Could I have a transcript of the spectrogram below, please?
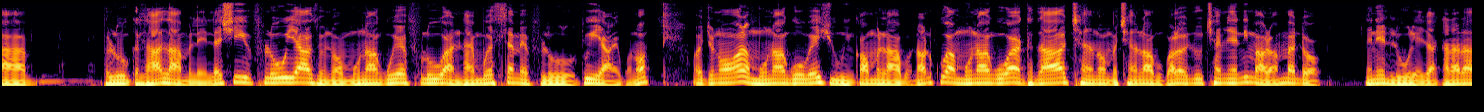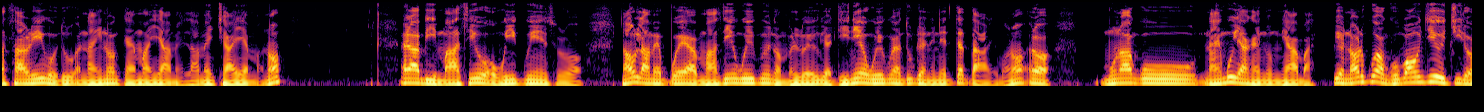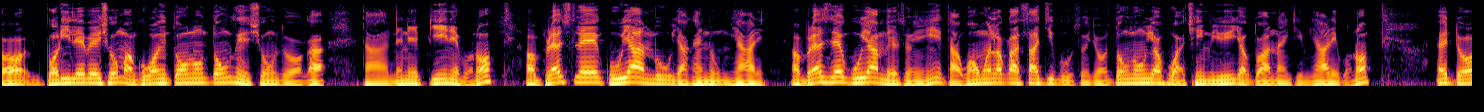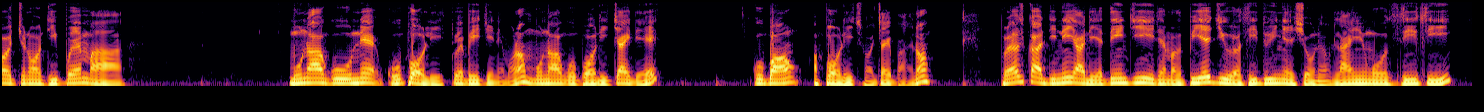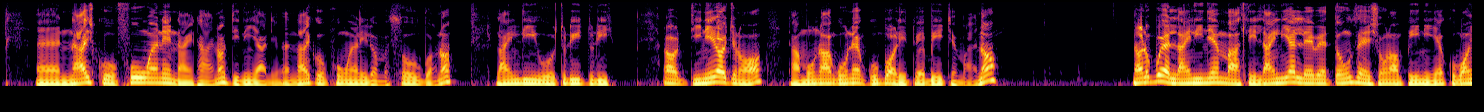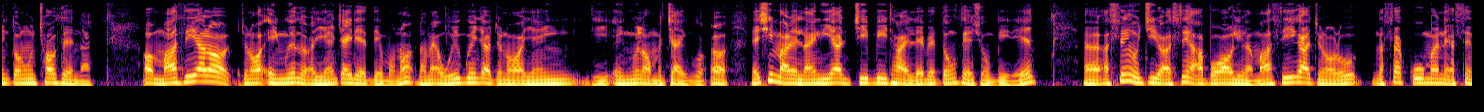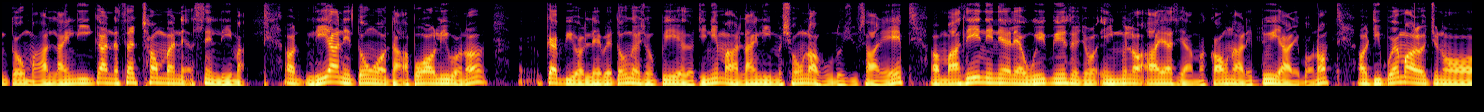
ဘလို့ကလားလာမလဲလက်ရှိ flow ရဆိုတော့မိုနာကိုရဲ့ flow ကနိုင်ပွဲဆက်မဲ့ flow ကိုတွေ့ရတယ်ပေါ့နော်အော်ကျွန်တော်ကတော့မိုနာကိုပဲယူရင်ကောင်းမလားပေါ့နောက်တစ်ခုကမိုနာကိုကကစားချန်တော့မချန်တော့ဘူးဘာလို့လဲသူချန်ပီယံလိမှာတော့အမှတ်တော့နည်းနည်းလိုတယ်ကြဂလာတာဆာရီကိုသူအနိုင်တော့ကန်မရမယ်လာမယ့်ဂျာရက်မှာနော်အဲ့ဒါပြီးမာစီကိုအဝေးကွင်းဆိုတော့နောက်လာမယ့်ပွဲကမာစီအဝေးကွင်းတော့မလွယ်ဘူးပြဒီနေ့အဝေးကွင်းကသူ့တန်နည်းနည်းတက်တာတယ်ပေါ့နော်အဲ့တော့ မိုနာကိုနိုင်မှုရခိုင်လို့များပါပြီးတော့နောက်တစ်ခုကဂိုပေါင်းကြီးကိုကြည့်တော့ body level ရှုံးမှာဂိုပေါင်းကြီး3လုံး30ရှုံးဆိုတော့ကဒါနည်းနည်းပြင်းနေပေါ့နော်အော် breast လဲဂိုရမှုရခိုင်လို့များတယ်အော် breast လဲကိုရမယ်ဆိုရင်ဒါ1 1လောက်ကစကြည့်ဖို့ဆိုရင်ကျွန်တော်3လုံးရောက်ဖို့အချိန်မရွေးရောက်သွားနိုင်ခြင်းများတယ်ပေါ့နော်အဲ့တော့ကျွန်တော်ဒီပွဲမှာမိုနာကိုနဲ့ဂိုးပေါ်လေးတွဲပေးခြင်းတယ်ပေါ့နော်မိုနာကို body ကြိုက်တယ်ကိုပေါင်းအပေါ်လေးကျွန်တော်ကြိုက်ပါတယ်နော် Brass ကဒီနေ့ရဒီအတင်းကြီးတွေထဲမှာ PSG ကိုတော့ Z3 နဲ့ရှုံးတယ် Lion ကို ZC အဲ Nice ကို4-1နဲ့နိုင်ထားတယ်เนาะဒီနေ့ရဒီ Nice ကို4-1လေးတော့မစိုးဘူးပေါ့เนาะ Line D ကို3-3အဲ့တော့ဒီနေ့တော့ကျွန်တော်ဒါမိုနာကိုနဲ့ဂူဘော်လေးတွဲပေးချင်ပါတယ်เนาะ နောက်တစ်ပွဲ line လီနဲ့မာစီ line လီက level 30ရှုံးလောက်ပေးနေတယ်ကိုပေါင်း360နိုင်အော်မာစီကတော့ကျွန်တော်အိမ်ကွင်းဆိုအရန်ကြိုက်တဲ့အသင်းပေါ့နော်ဒါပေမဲ့အဝေးကွင်းကျကျွန်တော်အရန်ဒီအိမ်ကွင်းလောက်မကြိုက်ဘူးပေါ့အဲ့တော့လက်ရှိမှာလည်း line လီကကြီးပေးထားတယ် level 30ရှုံးပေးတယ် အဲအဆင့်ကိုကြည့်တော့အဆင့်အပေါ်အောက်လေးမှာမာစီကကျွန်တော်တို့29မှတ်နဲ့အဆင့်3မှာ line လီက26မှတ်နဲ့အဆင့်4မှာအော်4ကနေ3တော့ဒါအပေါ်အောက်လေးပေါ့နော်ကတ်ပြီးတော့ level 30ရှုံးပေးရဆိုဒီနေ့မှာ line လီမရှုံးတော့ဘူးလို့ယူဆတယ်အော်မာစီအနေနဲ့လည်းဝေးကွင်းဆိုကျွန်တော်အိမ်ကွင်းလောက်အားရစရာမကောင်းတာတွေတွေ့ရတယ်ပေါ့နော်အော်ဒီပွဲမှာတော့ကျွန်တော်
